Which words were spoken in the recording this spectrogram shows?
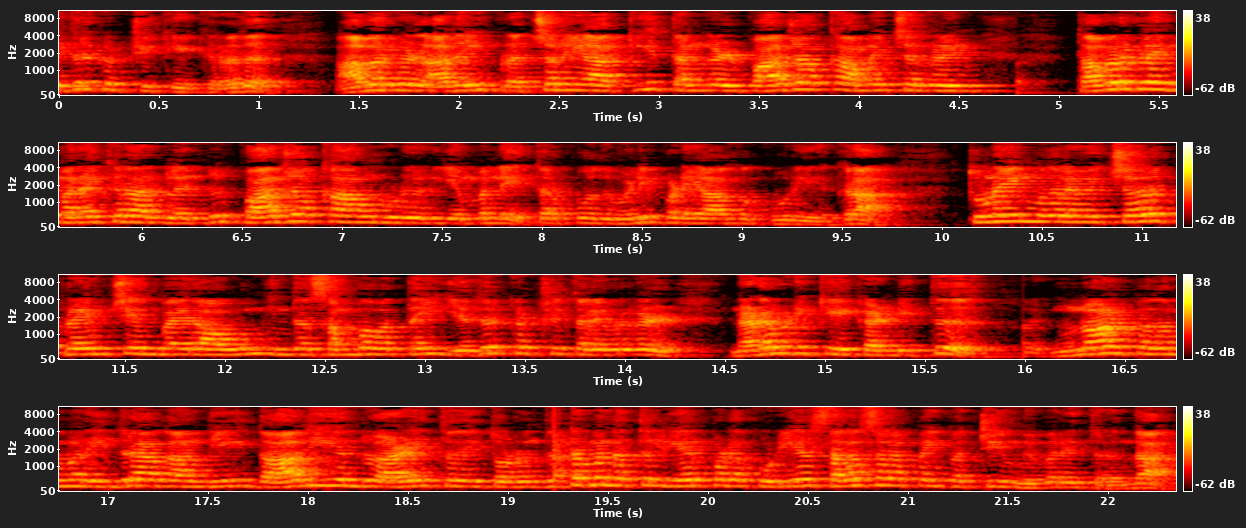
எதிர்கட்சி கேட்கிறது. அவர்கள் அதை பிரச்சனையாக்கி தங்கள் பாஜக அமைச்சர்களின் தவறுகளை மறைக்கிறார்கள் என்று பாஜகவினுடைய எம்எல்ஏ தற்போது வெளிப்படையாக கூறியிருக்கிறார். துணை முதலமைச்சர் பிரேம்சந்த் பைராவும் இந்த சம்பவத்தை எதிர்க்கட்சி தலைவர்கள் நடவடிக்கையை கண்டித்து முன்னாள் பிரதமர் இந்திரா காந்தியை தாதி என்று அழைத்ததை தொடர்ந்து சட்டமன்றத்தில் ஏற்படக்கூடிய சலசலப்பை பற்றியும் விவரித்திருந்தார்.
